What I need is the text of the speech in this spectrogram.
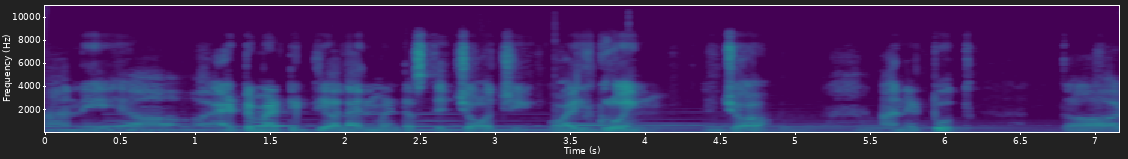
आणि ॲटोमॅटिक जी अलाइनमेंट असते जॉची वाईल ग्रोईंग जॉ आणि टूथ तर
